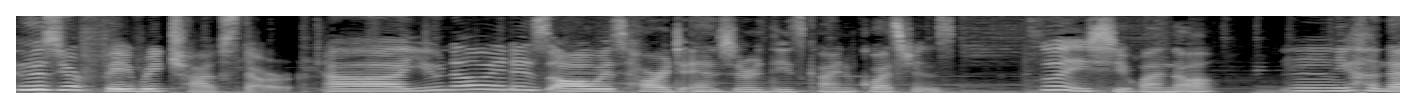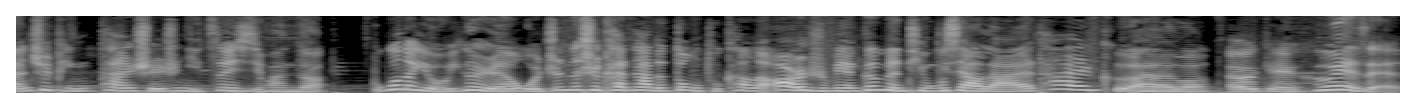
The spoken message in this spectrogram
Who's your favorite child star? Ah, uh, you know it is always hard to answer these kind of questions. 最喜欢的，嗯，你很难去评判谁是你最喜欢的。不过呢，有一个人我真的是看他的动图看了二十遍，根本停不下来，太可爱了。Okay, who is it?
